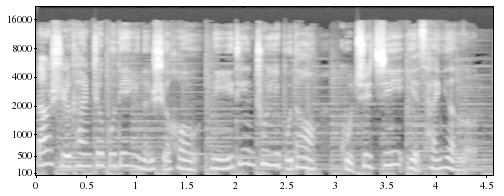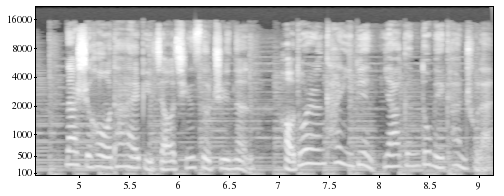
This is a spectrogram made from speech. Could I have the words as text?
当时看这部电影的时候，你一定注意不到古巨基也参演了。那时候他还比较青涩稚嫩，好多人看一遍压根都没看出来。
